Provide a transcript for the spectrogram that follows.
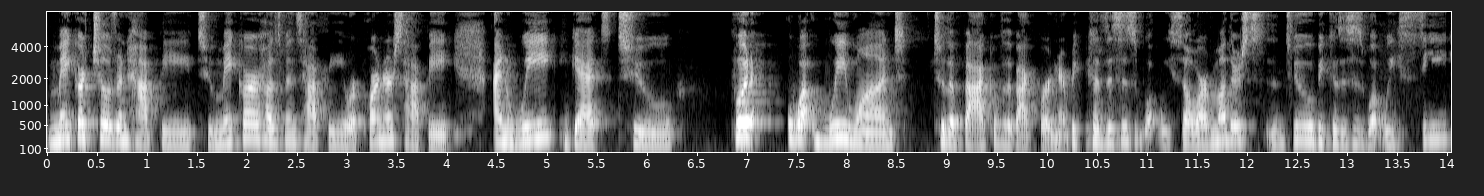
make our children happy, to make our husbands happy or partners happy. And we get to put what we want to the back of the back burner because this is what we saw our mothers do because this is what we see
